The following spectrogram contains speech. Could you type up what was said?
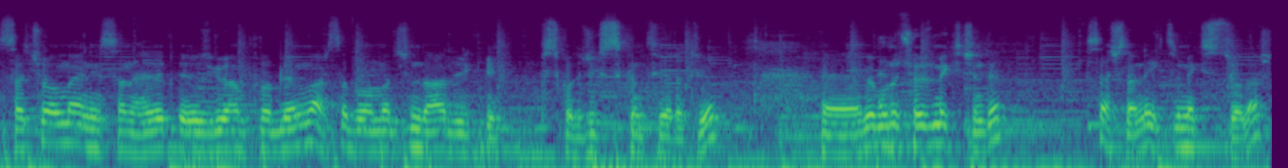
saçı olmayan insana hele bir de özgüven problemi varsa bu onlar için daha büyük bir psikolojik sıkıntı yaratıyor. Ee, ve bunu çözmek için de saçlarını ektirmek istiyorlar.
